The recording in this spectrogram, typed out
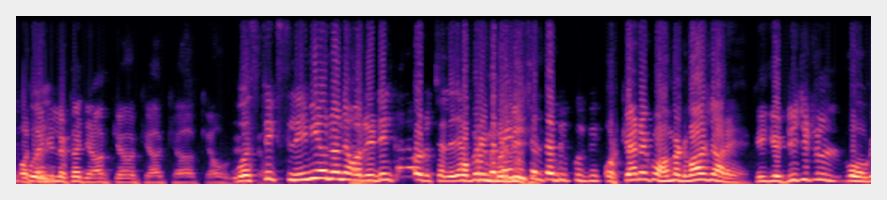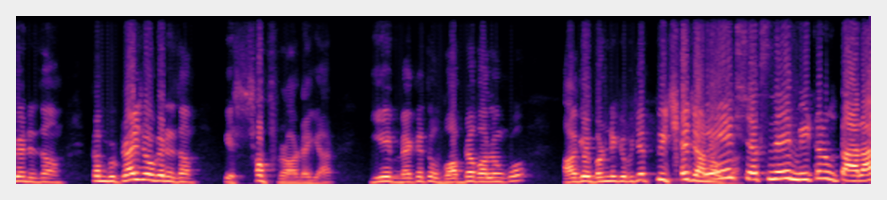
पता नहीं लगता जनाब क्या क्या क्या क्या हो गया वो क्या स्टिक्स ली हुई उन्होंने और हाँ। रीडिंग करा और चले जाए। अपनी मर्ज़ी चलता बिल्कुल भी। और कहने को हम एडवांस जा रहे हैं कि ये डिजिटल वो हो गया निज़ाम। कंप्यूटराइज हो गया निज़ाम ये सब फ्रॉड है यार। ये मैं कहता हूँ वापडा वालों को आगे बढ़ने के बजाय पीछे जाना एक शख्स ने मीटर उतारा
